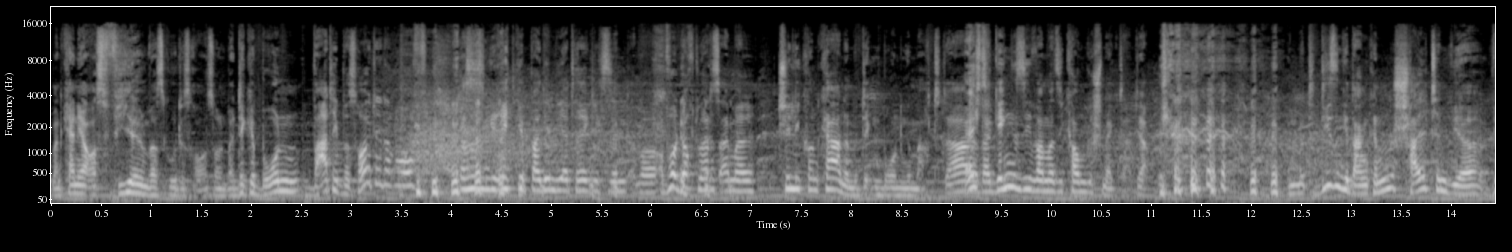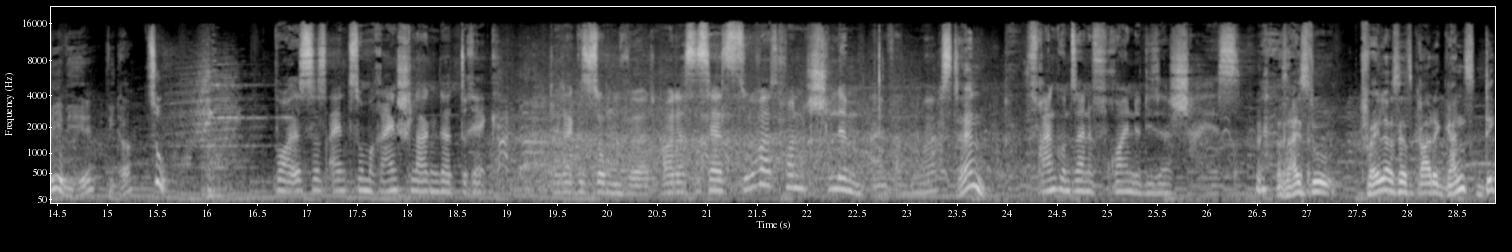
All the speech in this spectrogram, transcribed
Man kann ja aus vielen was Gutes rausholen. Bei dicke Bohnen warte ich bis heute darauf, dass es ein Gericht gibt, bei dem die erträglich sind. Aber, obwohl doch, du hattest einmal Chili con Carne mit dicken Bohnen gemacht. Da, Echt? da gingen sie, weil man sie kaum geschmeckt hat. Ja. Und mit diesen Gedanken schalten wir WW wieder zu. Boah, ist das ein zum Reinschlagender Dreck, der da gesungen wird. Aber das ist ja sowas von schlimm einfach nur. Was denn? Frank und seine Freunde, dieser Scheiß. Das heißt, du trailerst jetzt gerade ganz dick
